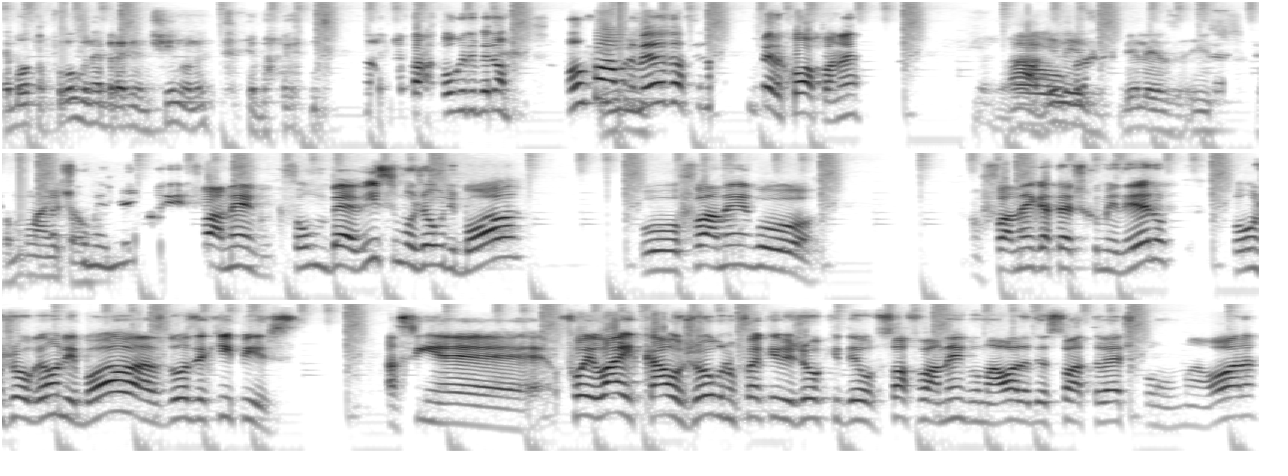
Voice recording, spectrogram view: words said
É Botafogo, né? Bragantino, né? É Bragantino. Botafogo e Ribeirão. Vamos falar e... primeiro da Supercopa, né? Ah, beleza, beleza, isso. Vamos lá então. Flamengo, que foi um belíssimo jogo de bola. O Flamengo. O Flamengo Atlético Mineiro. Foi um jogão de bola, as duas equipes. Assim, é, foi lá e cá o jogo, não foi aquele jogo que deu só Flamengo uma hora, deu só Atlético uma hora.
